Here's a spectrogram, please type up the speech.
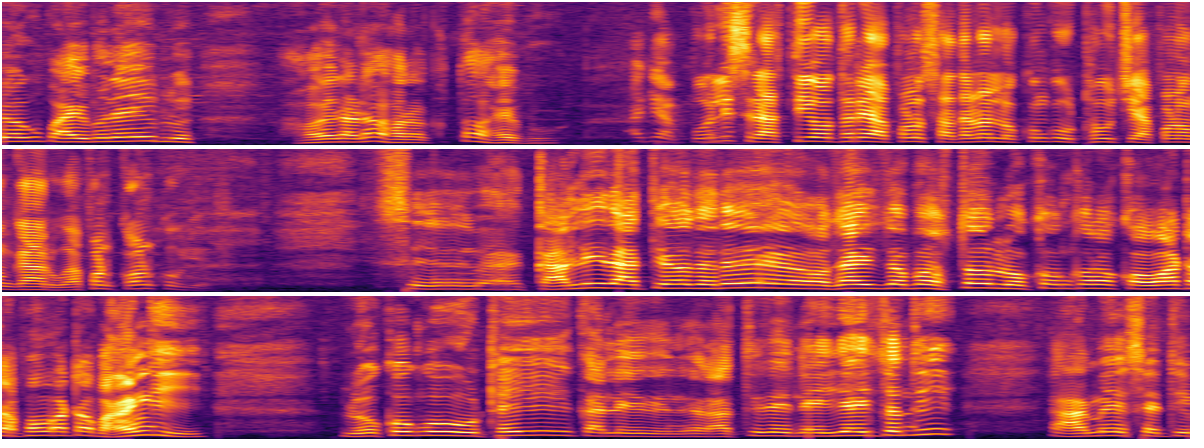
ପିଇବାକୁ ପାଇବୁ ନାହିଁ हराण हरकत होबु आज्ञा पुलिस राति अधरे आपण साधारण लोक उठाऊ उठौची आपण गांरु आपण कोन कहू जे से अधरे अजाई जबस्त लोकंकर कवाट अपवाट भांगी लोक को उठे काली राति रे नै जाईचंती आमे सेति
